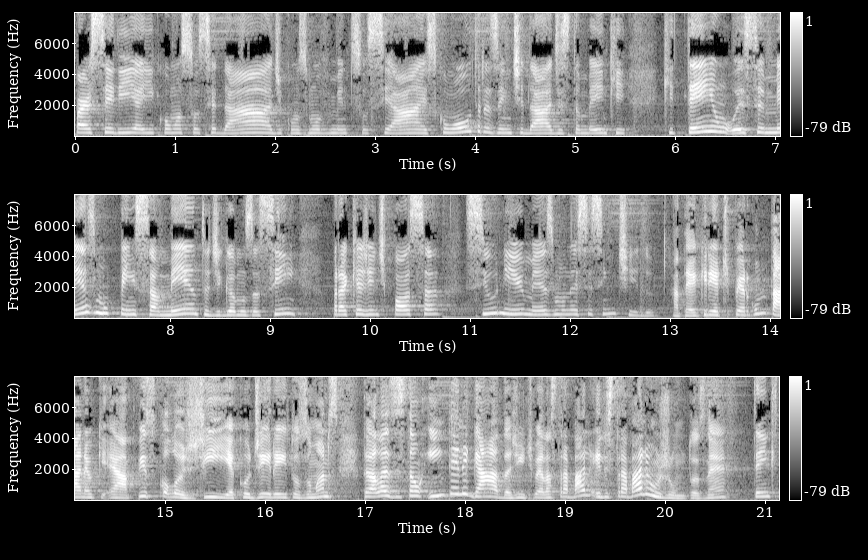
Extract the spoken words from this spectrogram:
parceria aí com a sociedade, com os movimentos sociais, com outras entidades também que, que tenham esse mesmo pensamento, digamos assim, para que a gente possa se unir mesmo nesse sentido. Até queria te perguntar, né, a psicologia com direitos humanos, então elas estão interligadas, gente, elas trabalham, eles trabalham juntos, né? Tem que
